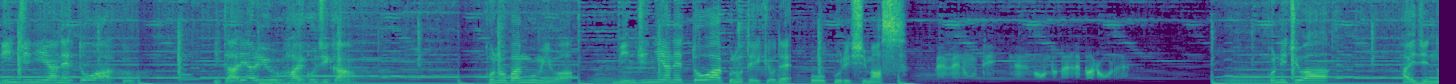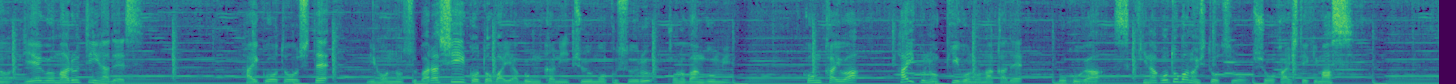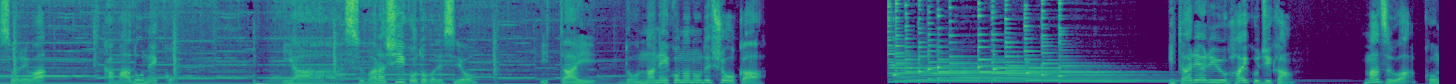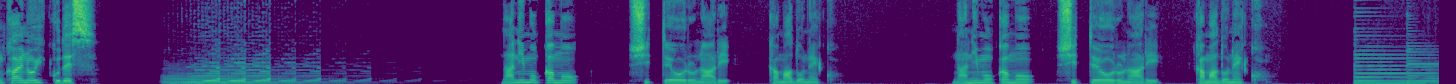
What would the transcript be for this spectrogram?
ニンジニアネットワークイタリア流俳句時間。この番組はニンジニアネットワークの提供でお送りします.こんにちは。俳人のディエゴ・マルティーナです。俳句を通して日本の素晴らしい言葉や文化に注目するこの番組。今回は俳句の季語の中で僕が好きな言葉の一つを紹介していきます。それはかまど猫。いやー素晴らしい言葉ですよ。一体どんな猫なのでしょうか？イタリア流俳句時間。まずは今回の一句です。何もかも知っておるなりかまど猫。何もかも知っておるなりかまど猫。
